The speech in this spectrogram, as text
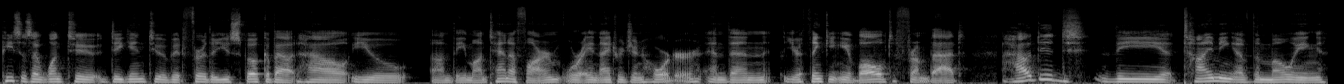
pieces I want to dig into a bit further, you spoke about how you on the Montana farm were a nitrogen hoarder, and then your thinking evolved from that. How did the timing of the mowing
